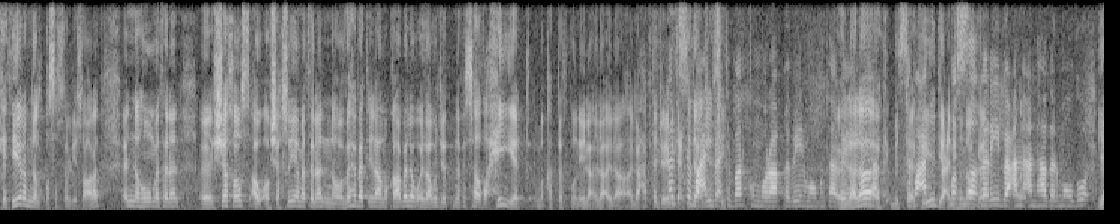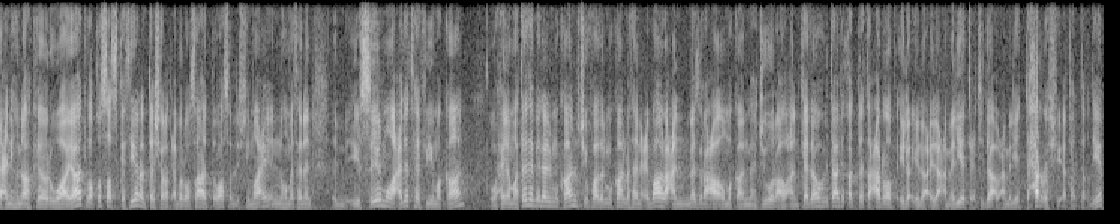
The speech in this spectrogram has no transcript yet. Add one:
كثير من القصص اللي صارت إنه مثلا آه، شخص أو أو شخصية مثلا إنه ذهبت إلى مقابلة وإذا وجدت نفسها ضحية قد تكون إلى إلى إلى, إلى حتى جريمة هل اعتداء سمعت جنسي باعتباركم مراقبين ومتابعين؟ لا لا، سمعت يعني قصة هناك- غريبة عن عن هذا الموضوع؟ يعني هناك روايات وقصص كثيرة انتشرت عبر وسائل التواصل الاجتماعي إنه مثلا يصير مواعدتها في مكان وحينما تذهب إلى المكان تشوف هذا المكان مثلا عبارة عن مزرعة أو مكان مهجور أو عن كذا وبالتالي قد تتعرض إلى إلى إلى عملية اعتداء أو عملية تحرش في أقل تقدير.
